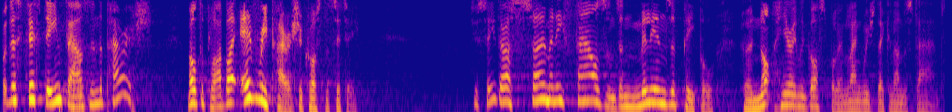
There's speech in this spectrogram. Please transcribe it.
But there's 15,000 in the parish, multiplied by every parish across the city. Do you see? There are so many thousands and millions of people who are not hearing the gospel in language they can understand.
